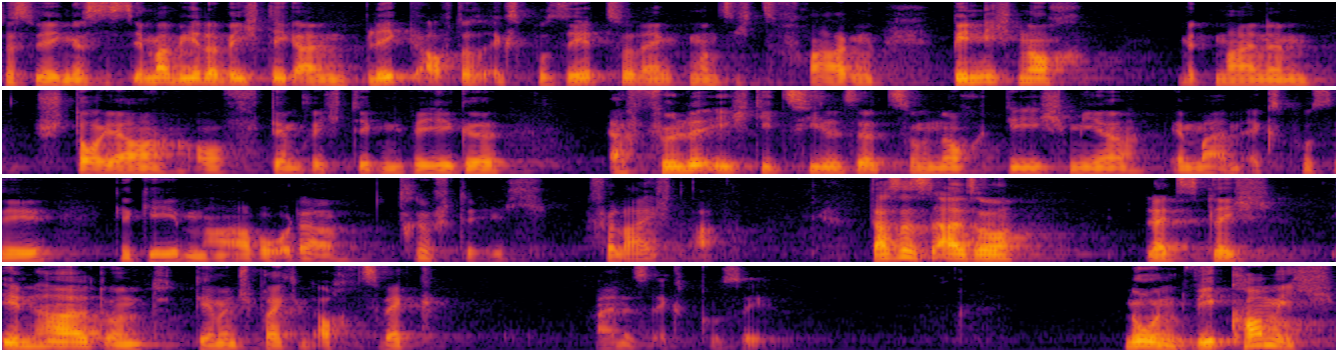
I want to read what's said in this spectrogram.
deswegen ist es immer wieder wichtig, einen Blick auf das Exposé zu lenken und sich zu fragen, bin ich noch mit meinem Steuer auf dem richtigen Wege? Erfülle ich die Zielsetzung noch, die ich mir in meinem Exposé gegeben habe oder drifte ich vielleicht ab. Das ist also letztlich Inhalt und dementsprechend auch Zweck eines Exposés. Nun, wie komme ich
